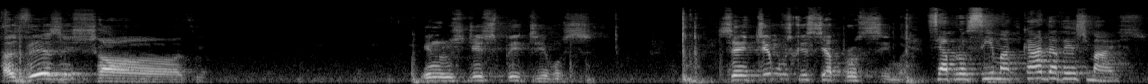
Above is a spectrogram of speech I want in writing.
Às vezes chove. E nos despedimos Sentimos que se aproxima. Se aproxima cada vez mais.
